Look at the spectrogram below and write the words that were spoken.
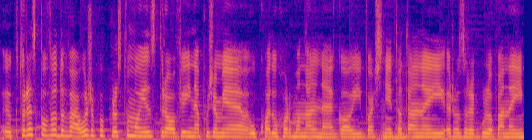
e, które spowodowały, że po prostu moje zdrowie i na poziomie układu hormonalnego i właśnie mhm. totalnej rozregulowanej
